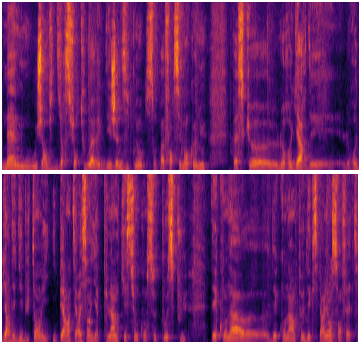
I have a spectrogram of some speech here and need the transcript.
même ou j'ai envie de dire surtout avec des jeunes hypnos qui sont pas forcément connus, parce que euh, le, regard des, le regard des débutants est hyper intéressant. Il y a plein de questions qu'on se pose plus dès qu'on a, euh, dès a un peu d'expérience en fait.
